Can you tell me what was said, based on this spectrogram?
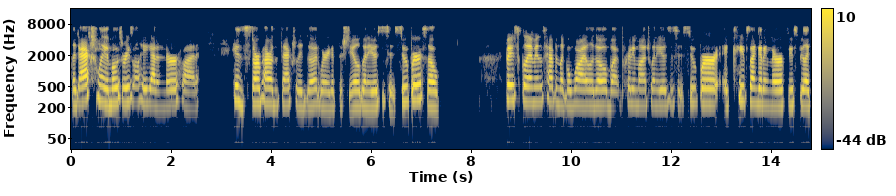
Like, actually, most recently, he got a nerf on his star power that's actually good, where he gets the shield when he uses his super, so basically, I mean, this happened like a while ago, but pretty much when he uses his super, it keeps on getting nerfed. It used to be like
